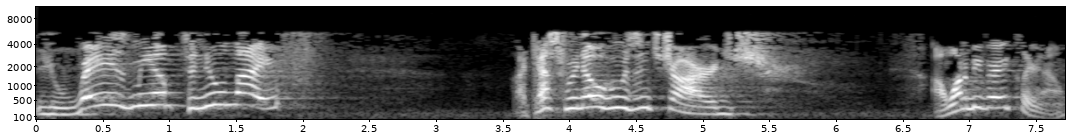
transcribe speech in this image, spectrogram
you raised me up to new life. I guess we know who's in charge. I want to be very clear now.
